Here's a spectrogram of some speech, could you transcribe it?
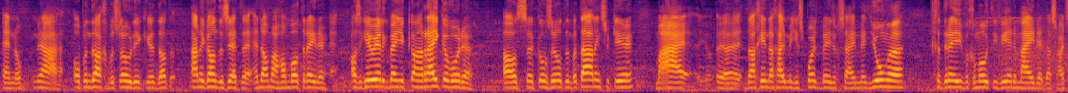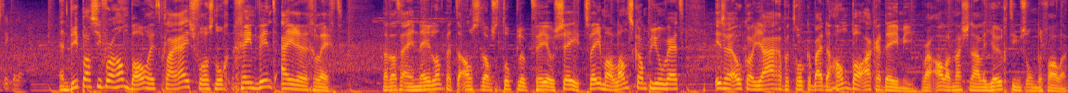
En op, ja, op een dag besloot ik dat aan de kant te zetten en dan maar handbaltrainer. Als ik heel eerlijk ben, je kan rijker worden als consultant betalingsverkeer. Maar uh, dag in dag uit met je sport bezig zijn, met jonge, gedreven, gemotiveerde meiden, dat is hartstikke leuk. En die passie voor handbal heeft Klarijs vooralsnog geen windeieren gelegd. Nadat hij in Nederland met de Amsterdamse topclub VOC tweemaal landskampioen werd, is hij ook al jaren betrokken bij de Handbalacademie, waar alle nationale jeugdteams onder vallen.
